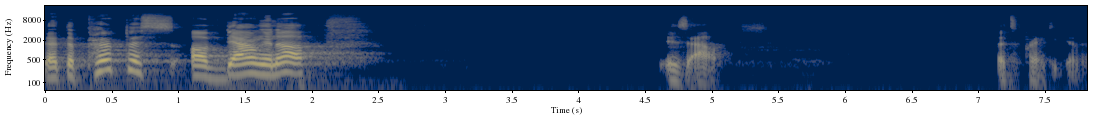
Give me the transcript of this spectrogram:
that the purpose of down and up is out. Let's pray together.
